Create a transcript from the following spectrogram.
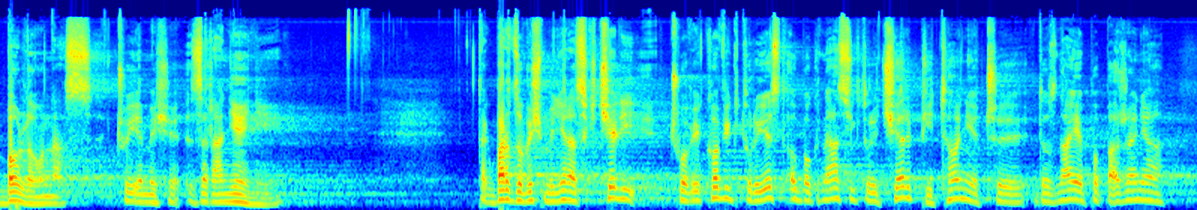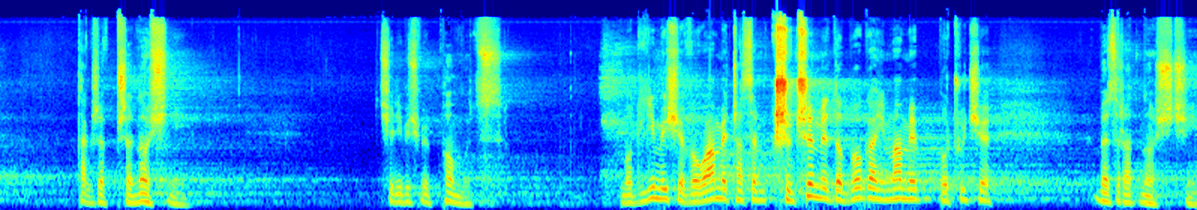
bolą nas, czujemy się zranieni. Tak bardzo byśmy nieraz chcieli człowiekowi, który jest obok nas i który cierpi, tonie czy doznaje poparzenia, także w przenośni. Chcielibyśmy pomóc. Modlimy się, wołamy, czasem krzyczymy do Boga i mamy poczucie bezradności.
